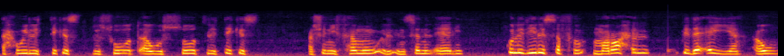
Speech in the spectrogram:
تحويل ال text لصوت أو الصوت ل text عشان يفهموا الإنسان الآلي كل دي لسه في مراحل بدائية أو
